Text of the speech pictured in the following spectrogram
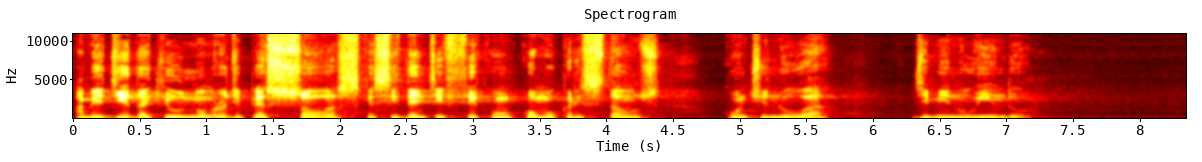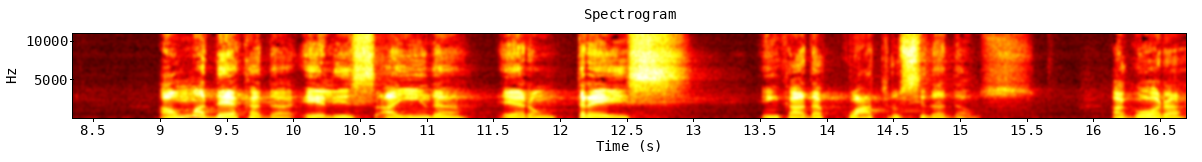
À medida que o número de pessoas que se identificam como cristãos continua diminuindo. Há uma década, eles ainda eram três em cada quatro cidadãos. Agora,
